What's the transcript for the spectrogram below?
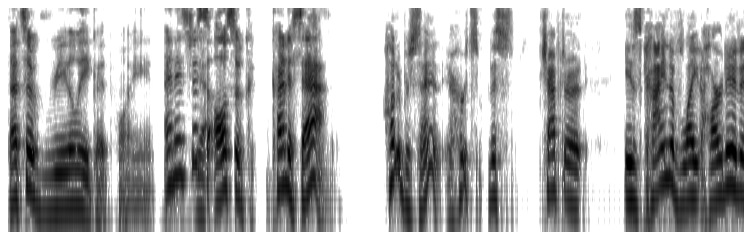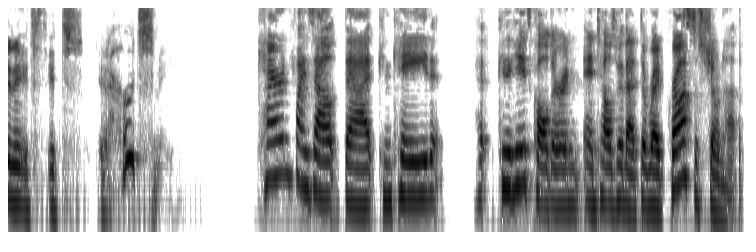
That's a really good point, and it's just Yeah. also kind of sad. hundred percent. It hurts. This chapter is kind of lighthearted, and it's it's it hurts me. Karen finds out that Kincaid Kincaid's called her and, and tells her that the Red Cross has shown up,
